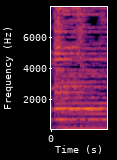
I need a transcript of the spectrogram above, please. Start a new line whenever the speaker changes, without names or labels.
Bye.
